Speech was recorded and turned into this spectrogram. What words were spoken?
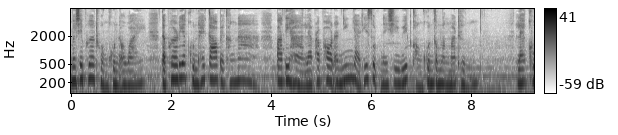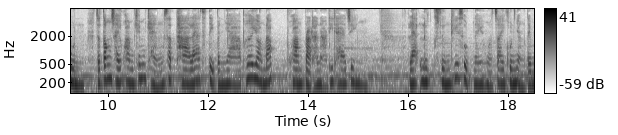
ไม่ใช่เพื่อถ่วงคุณเอาไว้ แต่เพื่อเรียกคุณให้ก้าวไปข้างหน้า ปาฏิหาริย์และพระพรอันยิ่งใหญ่ที่สุดในชีวิตของคุณกำลังมาถึงและคุณจะต้องใช้ความเข้มแข็งศรัทธาและสติปัญญาเพื่อยอมรับความปรารถนาที่แท้จริง และลึกซึ้งที่สุดในหัวใจคุณอย่างเต็ม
